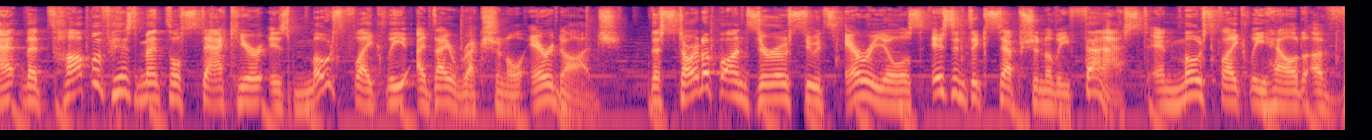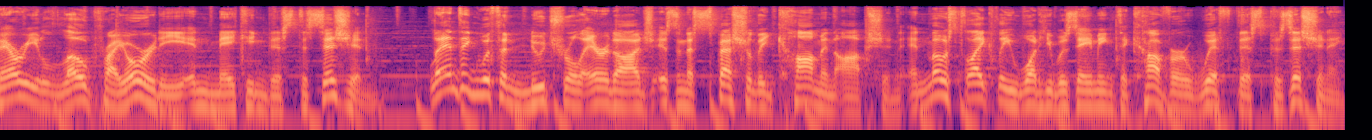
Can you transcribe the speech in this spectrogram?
At the top of his mental stack here is most likely a directional air dodge. The startup on Zero Suit's aerials isn't exceptionally fast, and most likely held a very low priority in making this decision. Landing with a neutral air dodge is an especially common option, and most likely what he was aiming to cover with this positioning.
